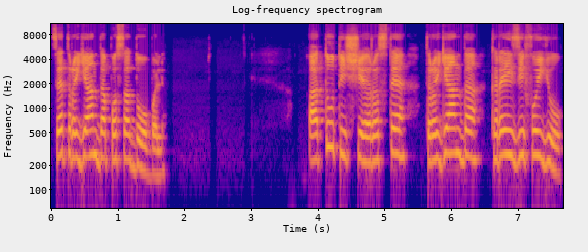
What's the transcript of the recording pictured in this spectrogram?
це троянда посадобль. А тут іще росте троянда Crazy for You.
